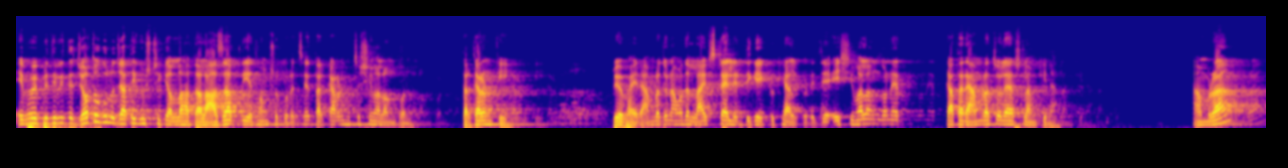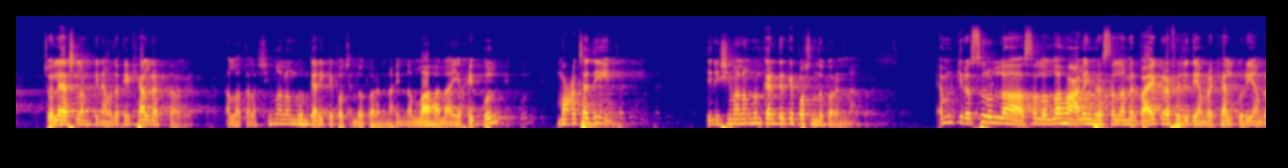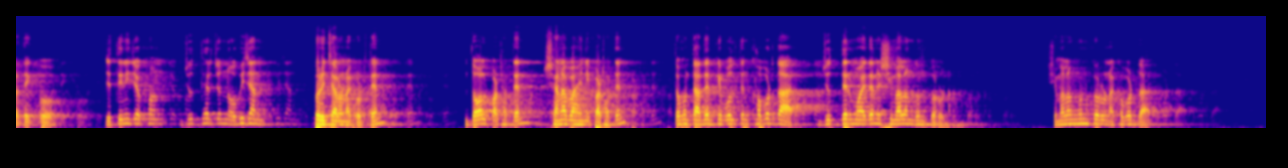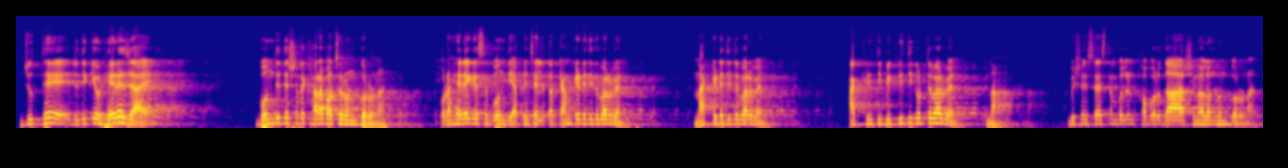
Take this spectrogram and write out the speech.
এভাবে পৃথিবীতে যতগুলো জাতিগোষ্ঠীকে আল্লাহ তাআলা আজাব দিয়ে ধ্বংস করেছে, তার কারণ হচ্ছে সীমা লঙ্ঘন তার কারণ কি? প্রিয় ভাইরা, আমরা যেন আমাদের লাইফস্টাইলের দিকে একটু খেয়াল করি যে এই সীমা লঙ্ঘনের কাতারে আমরা চলে আসলাম কিনা। আমরা চলে আসলাম কিনা, আমাদেরকে খেয়াল রাখতে হবে। আল্লাহ তালা সীমা লঙ্ঘনকারীকে পছন্দ করেন না। ইন্নাল্লাহ লা ইউহিব্বুল মুআতাদিন তিনি সীমা লঙ্ঘনকারীদেরকে পছন্দ করেন না। এমনকি রসুল্লাহ সাল আলহিহাসাল্লামের বায়োগ্রাফে যদি আমরা খেয়াল করি, আমরা দেখব যে তিনি যখন যুদ্ধের জন্য অভিযান পরিচালনা করতেন, দল পাঠাতেন, সেনাবাহিনী পাঠাতেন, তখন তাদেরকে বলতেন, খবরদার, যুদ্ধের ময়দানে সীমালঙ্ঘন করো না। সীমালঙ্ঘন করো না, খবরদার। যুদ্ধে যদি কেউ হেরে যায়, বন্দীদের সাথে খারাপ আচরণ করো না। ওরা হেরে গেছে, বন্দি। আপনি চাইলে তার কান কেটে দিতে পারবেন, নাক কেটে দিতে পারবেন, আকৃতি বিকৃতি করতে পারবেন? না। বিষ্ণু ইসা ইসলাম বললেন, খবরদার সীমালঙ্ঘন করো না।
